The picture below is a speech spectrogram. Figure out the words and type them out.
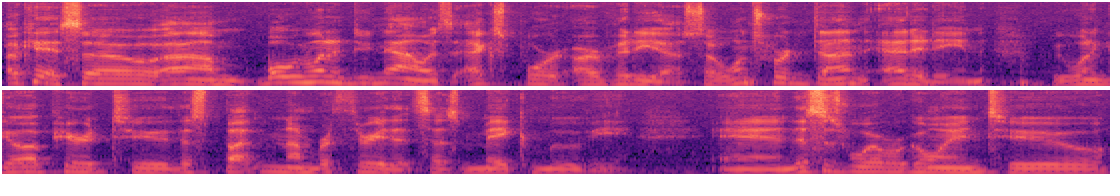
Okay, so um, what we want to do now is export our video. So once we're done editing, we want to go up here to this button number three that says Make Movie. And this is where we're going to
